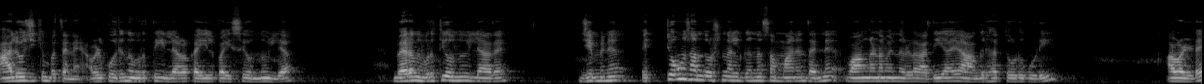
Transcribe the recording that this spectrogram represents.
ആലോചിക്കുമ്പോൾ തന്നെ അവൾക്ക് ഒരു നിവൃത്തിയില്ല അവൾ കയ്യിൽ പൈസയൊന്നുമില്ല വേറെ നിവൃത്തിയൊന്നുമില്ലാതെ ജിമ്മിന് ഏറ്റവും സന്തോഷം നൽകുന്ന സമ്മാനം തന്നെ വാങ്ങണമെന്നുള്ള അതിയായ ആഗ്രഹത്തോടു കൂടി അവളുടെ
